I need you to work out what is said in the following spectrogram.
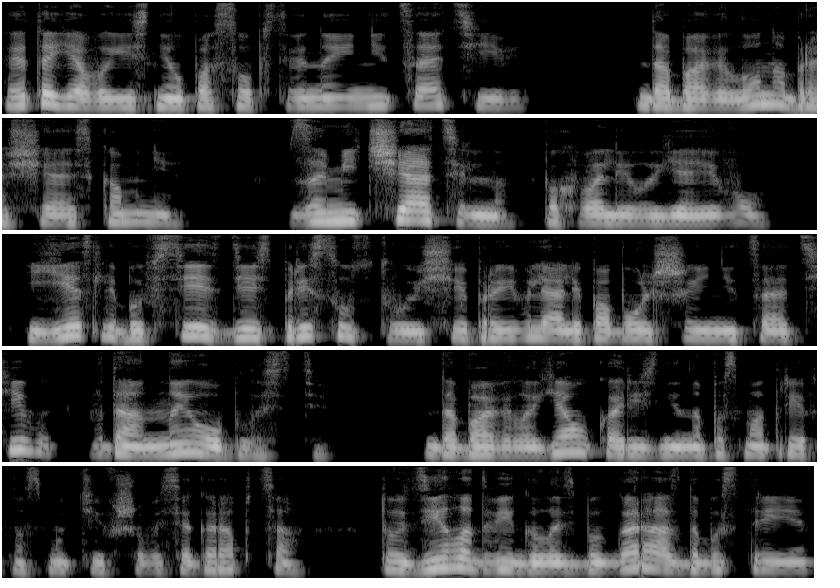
Это я выяснил по собственной инициативе, добавил он, обращаясь ко мне. Замечательно, похвалила я его. Если бы все здесь присутствующие проявляли побольше инициативы в данной области, добавила я, укоризненно посмотрев на смутившегося горобца, то дело двигалось бы гораздо быстрее.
